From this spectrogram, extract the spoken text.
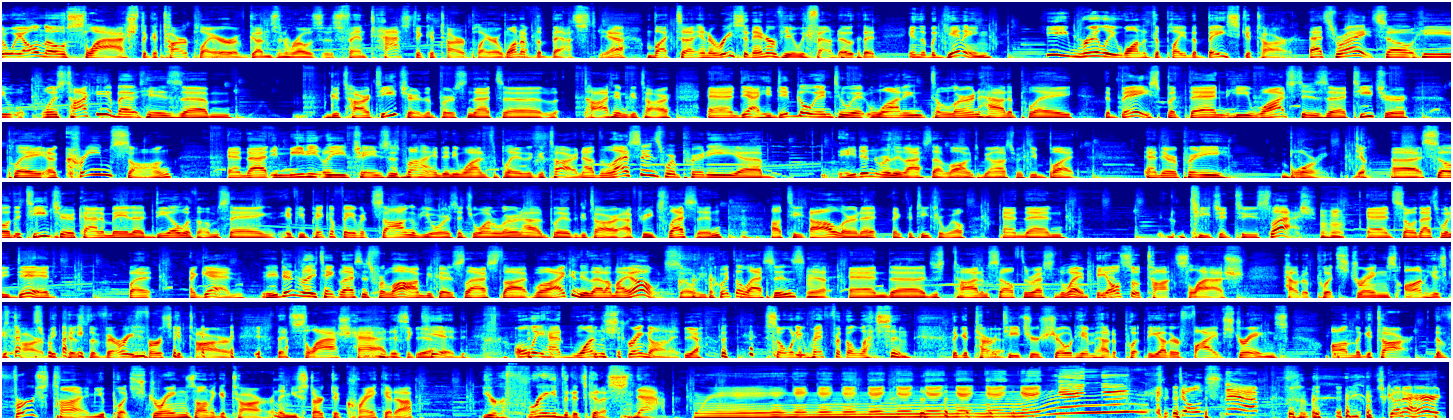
So we all know Slash, the guitar player of Guns N' Roses, fantastic guitar player, one of the best. Yeah. But uh, in a recent interview, we found out that in the beginning, he really wanted to play the bass guitar. That's right. So he was talking about his um, guitar teacher, the person that uh, taught him guitar. And yeah, he did go into it wanting to learn how to play the bass, but then he watched his uh, teacher play a Cream song. And that immediately changed his mind, and he wanted to play the guitar. Now, the lessons were pretty. Uh, he didn't really last that long, to be honest with you, but and they were pretty boring. Yeah. Uh, so the teacher kind of made a deal with him, saying, if you pick a favorite song of yours that you want to learn how to play the guitar after each lesson, I'll teach. I'll learn it, like the teacher will, and then teach it to Slash. And so that's what he did. But again, he didn't really take lessons for long because Slash thought, well, I can do that on my own. So he quit the lessons Yeah. and uh, just taught himself the rest of the way. He also taught Slash how to put strings on his guitar because the very first guitar that Slash had as a Yeah. kid only had one string on it. Yeah. So when he went for the lesson, the guitar teacher showed him how to put the other five strings on the guitar. The first time you put strings on a guitar and you start to crank it up, you're afraid that it's going to snap. Don't snap. it's going to hurt.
